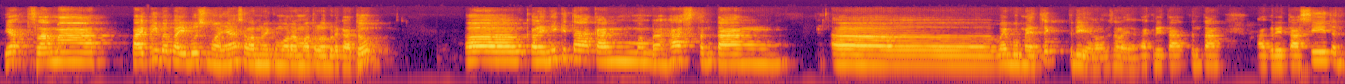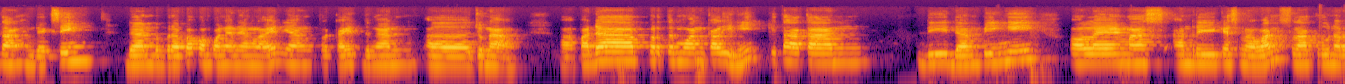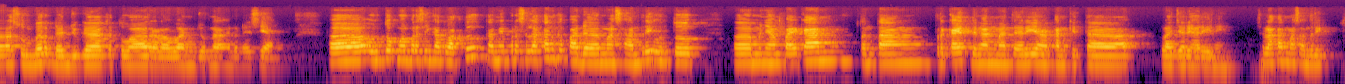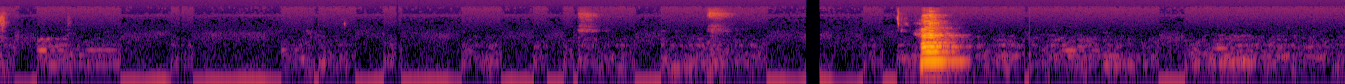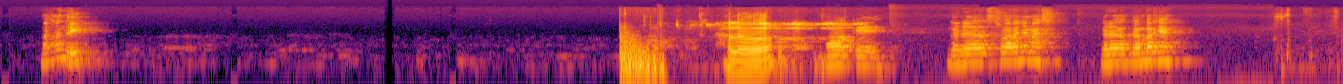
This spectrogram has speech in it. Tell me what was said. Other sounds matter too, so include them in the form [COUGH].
Ya, selamat pagi Bapak Ibu semuanya. Assalamualaikum warahmatullahi wabarakatuh. Uh, kali ini kita akan membahas tentang uh, webometric tadi ya kalau salah ya, akredita tentang akreditasi, tentang indexing dan beberapa komponen yang lain yang terkait dengan uh, jurnal. Nah, pada pertemuan kali ini kita akan didampingi oleh Mas Andri Kesmawan selaku narasumber dan juga Ketua Relawan Jurnal Indonesia. Uh, untuk mempersingkat waktu, kami persilahkan kepada Mas Andri untuk uh, menyampaikan tentang terkait dengan materi yang akan kita pelajari hari ini. Silakan Mas Andri. Halo. Mas Andri. Halo. Oke. Gak ada suaranya, Mas. Gak ada gambarnya.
